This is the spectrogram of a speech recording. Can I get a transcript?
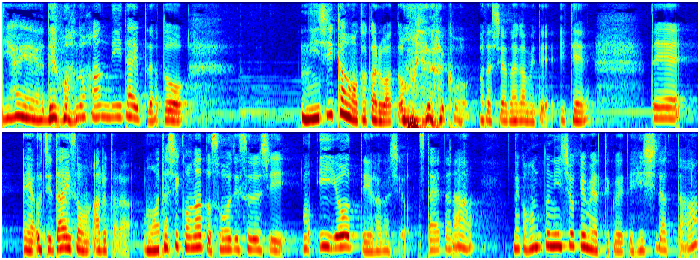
いやいやいやでもあのハンディタイプだと2時間はかかるわと思いながらこう私は眺めていて。でいやうちダイソンあるからもう私この後掃除するしもういいよっていう話を伝えたらなんか本当に一生懸命やってくれて必死だった、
